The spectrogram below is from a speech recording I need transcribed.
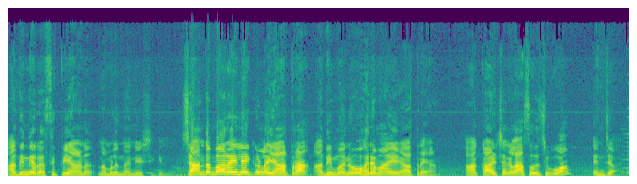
അതിന്റെ റെസിപ്പിയാണ് നമ്മൾ ഇന്ന് അന്വേഷിക്കുന്നത്. ശാന്തമ്പാറയിലേക്കുള്ള യാത്ര അതിമനോഹരമായ യാത്രയാണ്. ആ കാഴ്ചകൾ ആസ്വദിച്ചു പോവാം. എൻജോയ്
